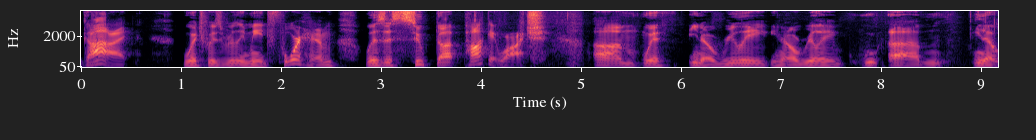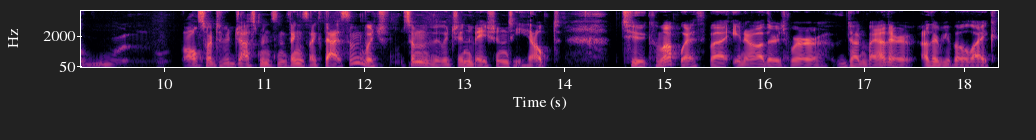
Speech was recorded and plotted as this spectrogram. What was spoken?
got, which was really made for him, was this souped-up pocket watch um, with you know really you know really um, you know all sorts of adjustments and things like that. Some of which some of which innovations he helped to come up with, but you know others were done by other other people. Like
